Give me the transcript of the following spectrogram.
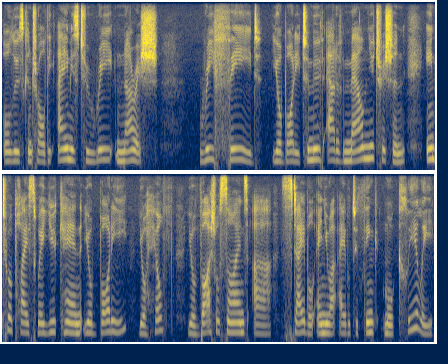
or lose control. The aim is to re nourish, refeed your body, to move out of malnutrition into a place where you can, your body, your health, your vital signs are stable and you are able to think more clearly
